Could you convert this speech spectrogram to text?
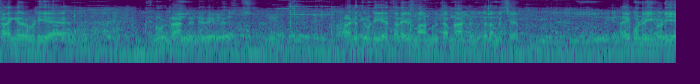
கலைஞருடைய நூற்றாண்டு நிறைவு. கழகத்தினுடைய தலைவர் மாண்புமிகு தமிழ்நாட்டு முதலமைச்சர். அதே போன்று எங்களுடைய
